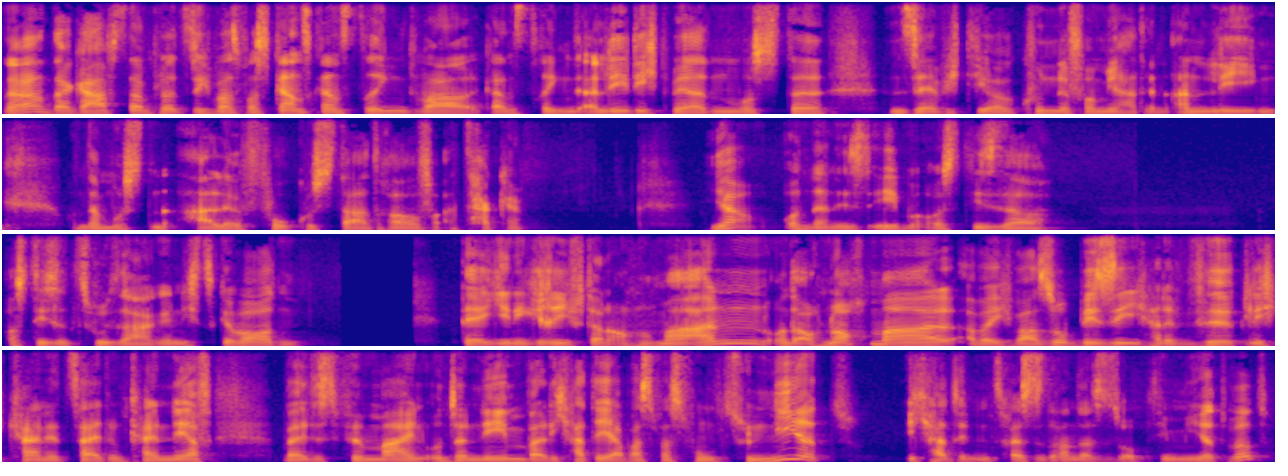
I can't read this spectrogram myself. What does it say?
Ja, da gab es dann plötzlich was, was ganz, ganz dringend war, ganz dringend erledigt werden musste. Ein sehr wichtiger Kunde von mir hat ein Anliegen und da mussten alle Fokus darauf, Attacke. Ja, und dann ist eben aus dieser, aus dieser Zusage nichts geworden. Derjenige rief dann auch nochmal an und auch nochmal, aber ich war so busy, ich hatte wirklich keine Zeit und keinen Nerv, weil das für mein Unternehmen, weil ich hatte ja was, was funktioniert ich hatte Interesse daran, dass es optimiert wird.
